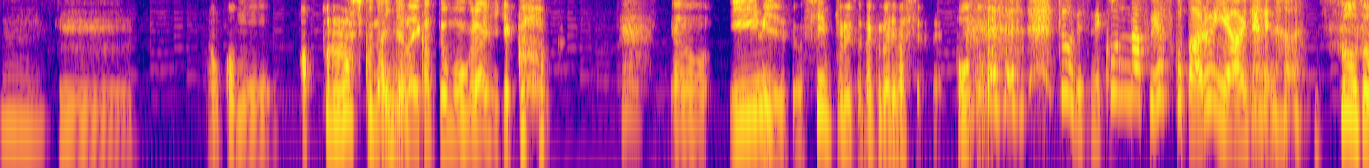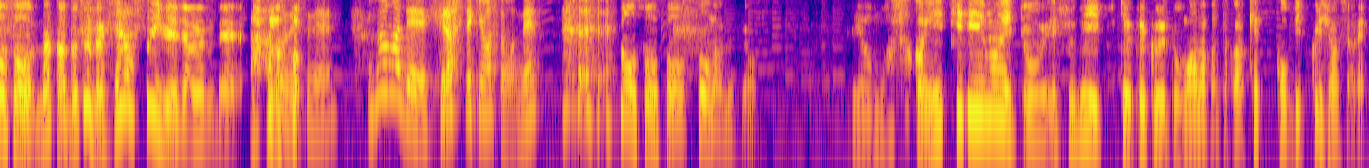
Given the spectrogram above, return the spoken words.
うん、うーん。なんかもう、アップルらしくないんじゃないかって思うぐらいに結構 あの、いい意味でですよ。シンプルじゃなくなりましたよね、ポートが。そうですねこんな増やすことあるんやみたいなそうそうそう。なんかどっちかというと減らすイメージあるんで。そうですね今まで減らしてきましたもんね そうそうそう、そうなんですよ。いや、まさか HDMI と SD つけてくると思わなかったから結構びっくりしましたね。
